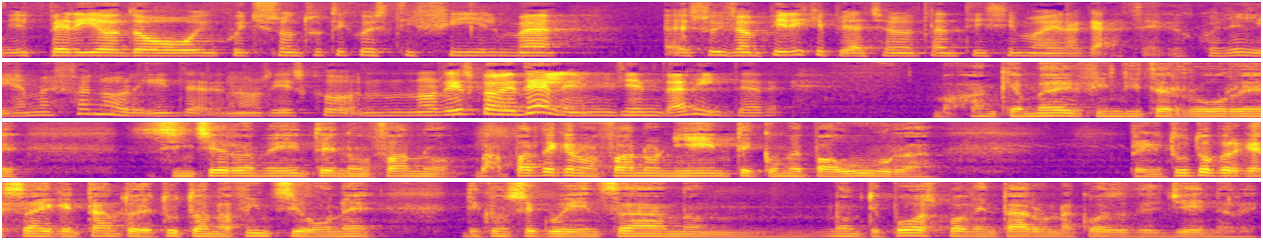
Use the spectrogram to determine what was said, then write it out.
il periodo in cui ci sono tutti questi film eh, sui vampiri che piacciono tantissimo ai ragazzi, ecco, quelli lì a me fanno ridere, non riesco, non riesco a vederli, mi viene da ridere. Ma anche a me i film di terrore sinceramente non fanno, a parte che non fanno niente come paura, prima di tutto perché sai che intanto è tutta una finzione, di conseguenza non, non ti può spaventare una cosa del genere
